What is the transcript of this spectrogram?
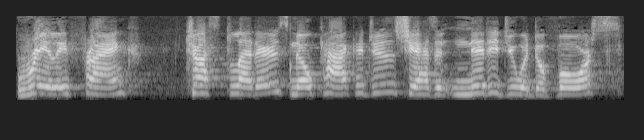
Really, Frank? Just letters, no packages? She hasn't knitted you a divorce?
